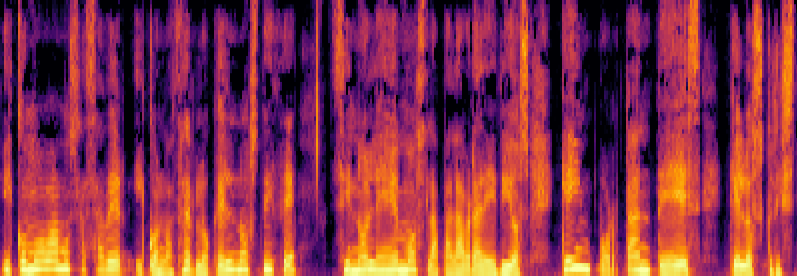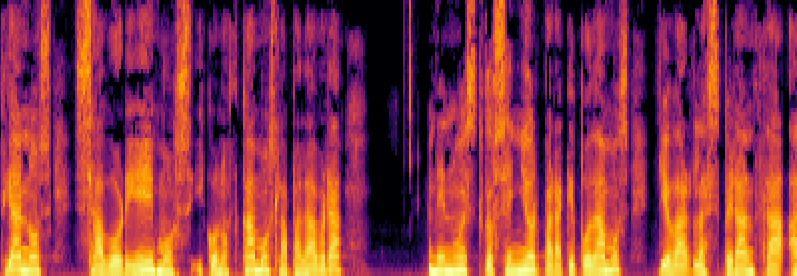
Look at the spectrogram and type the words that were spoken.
¿Y cómo vamos a saber y conocer lo que Él nos dice si no leemos la palabra de Dios? Qué importante es que los cristianos saboreemos y conozcamos la palabra de nuestro Señor para que podamos llevar la esperanza a,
